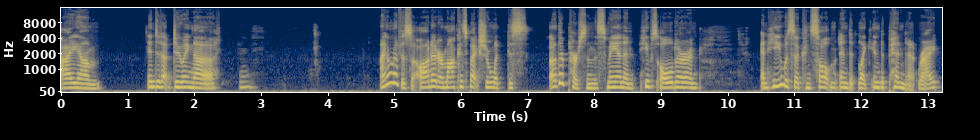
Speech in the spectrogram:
I um, ended up doing a, I don't know if it's an audit or mock inspection with this other person, this man, and he was older and and he was a consultant and like independent, right?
